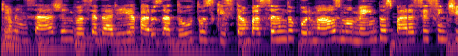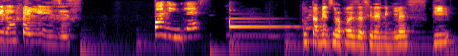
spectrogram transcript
Que mensagem você daria para os adultos que estão passando por maus momentos para se sentirem felizes? En inglés. Tú también se lo puedes decir en inglés, Gui.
